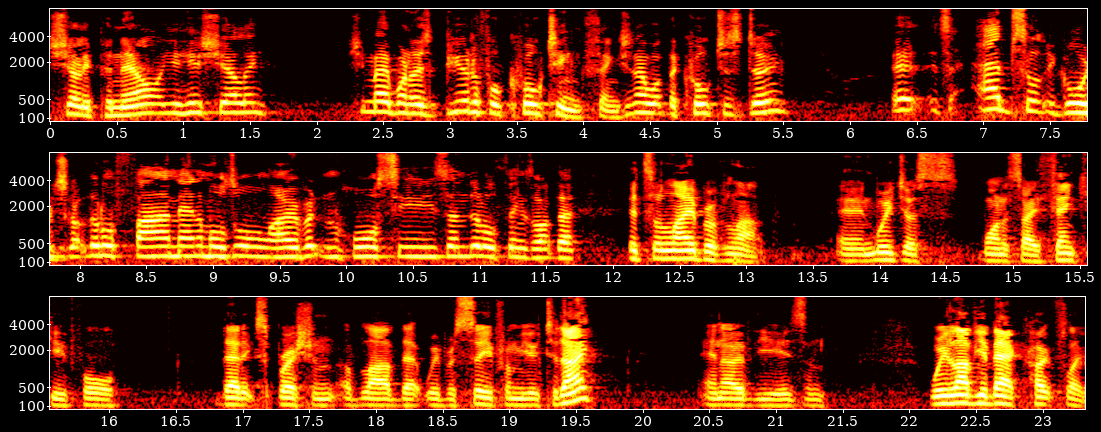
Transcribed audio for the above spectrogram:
Shelley Pinnell, are you here, Shelley? She made one of those beautiful quilting things. You know what the quilters do? It's absolutely gorgeous. It's got little farm animals all over it and horses and little things like that. It's a labour of love. And we just want to say thank you for that expression of love that we've received from you today and over the years. And we love you back, hopefully.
